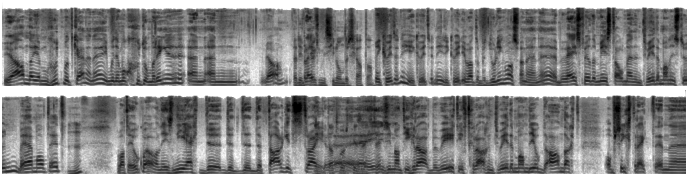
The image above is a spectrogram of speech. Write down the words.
Ja, omdat je hem goed moet kennen. Hè. Je moet hem ook goed omringen. En, en, ja, dat heeft blijft... misschien onderschat dan? Ik weet het niet. Ik weet het niet. Ik weet niet wat de bedoeling was van hen. Hè. Wij speelden meestal met een tweede man in steun bij hem altijd. Mm -hmm. Wat hij ook wel, want hij is niet echt de, de, de, de target striker. Nee, dat wordt gezegd, hij is iemand die graag beweegt, heeft graag een tweede man die ook de aandacht op zich trekt. En, uh,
